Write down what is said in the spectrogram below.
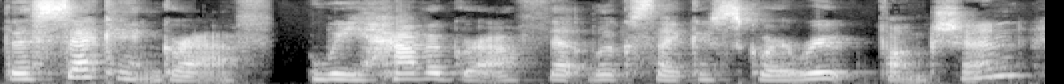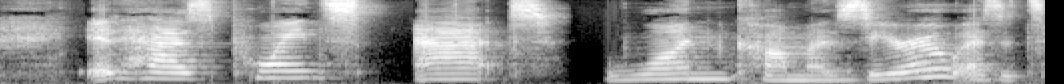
the second graph? We have a graph that looks like a square root function. It has points at 1 comma 0 as its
